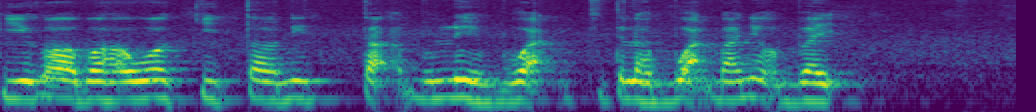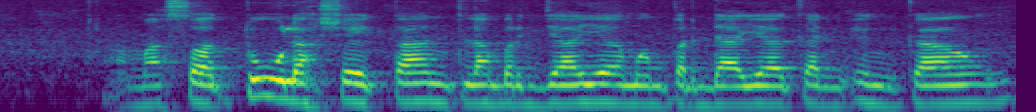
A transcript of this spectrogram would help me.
kira bahawa kita ni tak boleh buat, kita telah buat banyak baik. Ha, masa itulah syaitan telah berjaya memperdayakan engkau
